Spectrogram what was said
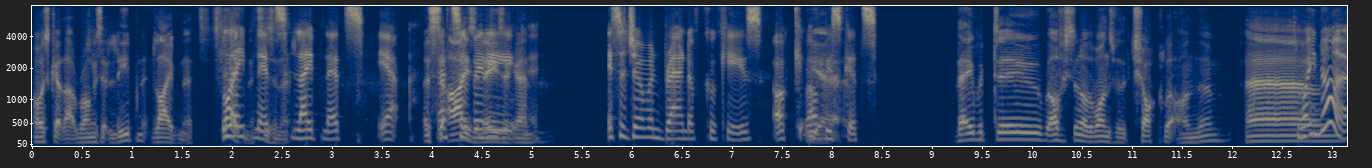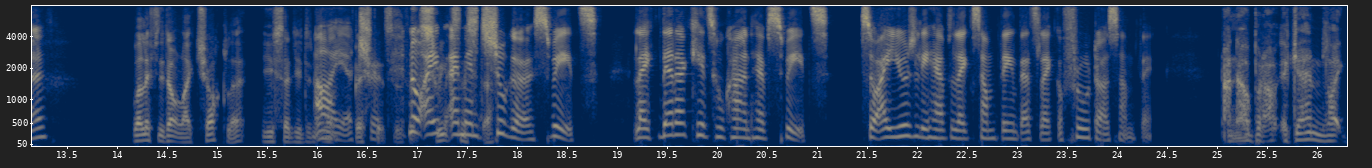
I always get that wrong. Is it Leibniz? Leibniz. It's Leibniz, Leibniz. isn't it? Leibniz. Yeah. It's the That's a I's and E's again. It's a German brand of cookies or, or Yeah. biscuits. They would do obviously not the ones with chocolate on them. Um, Why not? Well, if they don't like chocolate, you said you didn't Ah, want yeah, true. biscuits. with No, I, I meant stuff. sugar, sweets. Like there are kids who can't have sweets. So I usually have like something that's like a fruit or something. I know, but I- again, like,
